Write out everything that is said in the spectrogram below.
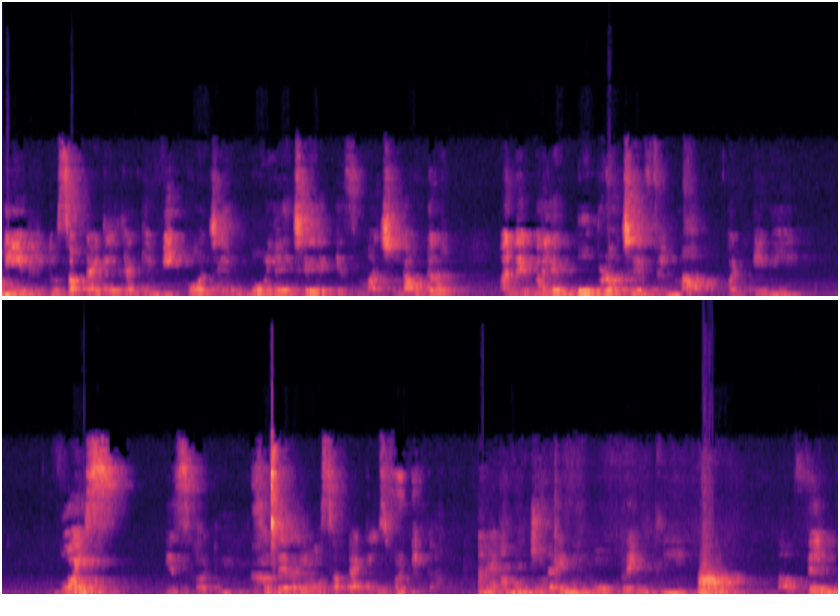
નીડ ટુ સબટાઇટલ કારણ કે વિકો જે બોલે છે ઇઝ મચ લાઉડર અને ભલે બોબડો છે ફિલ્મમાં, પણ એની voice is hurt so there are no subtitles for વિકા અને અમે જોડાઈને બહુ પ્રેમથી આ ફિલ્મ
